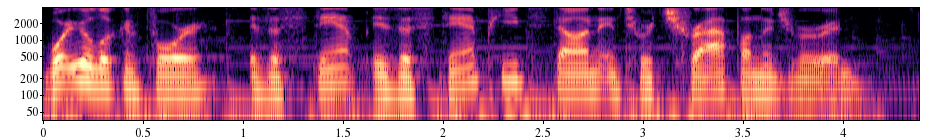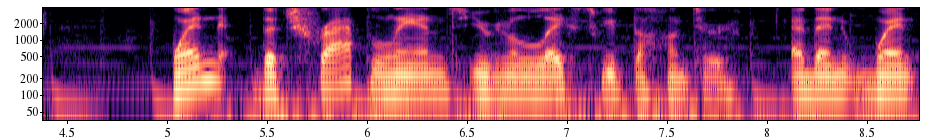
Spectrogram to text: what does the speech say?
What you're looking for is a stamp is a stampede stun into a trap on the druid. When the trap lands, you're gonna leg sweep the hunter, and then when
